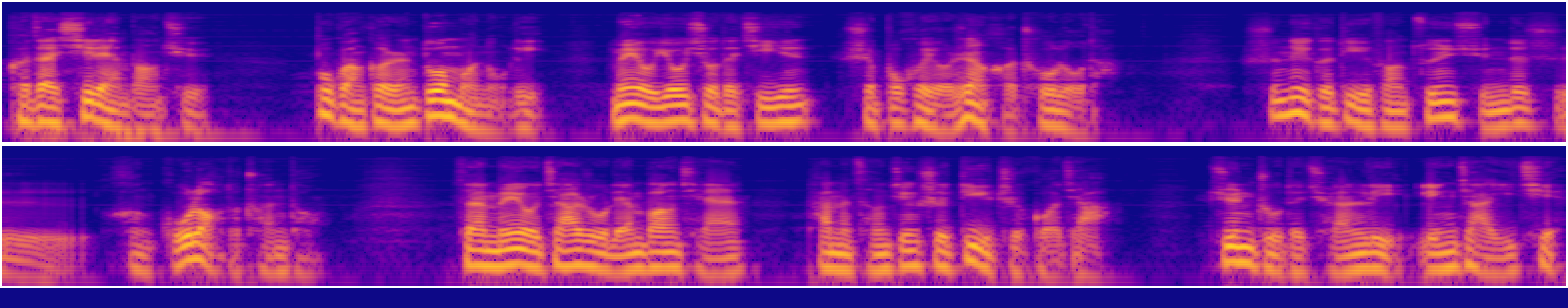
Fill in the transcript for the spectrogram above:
可在西联邦区，不管个人多么努力，没有优秀的基因是不会有任何出路的。是那个地方遵循的是很古老的传统，在没有加入联邦前，他们曾经是帝制国家，君主的权力凌驾一切。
